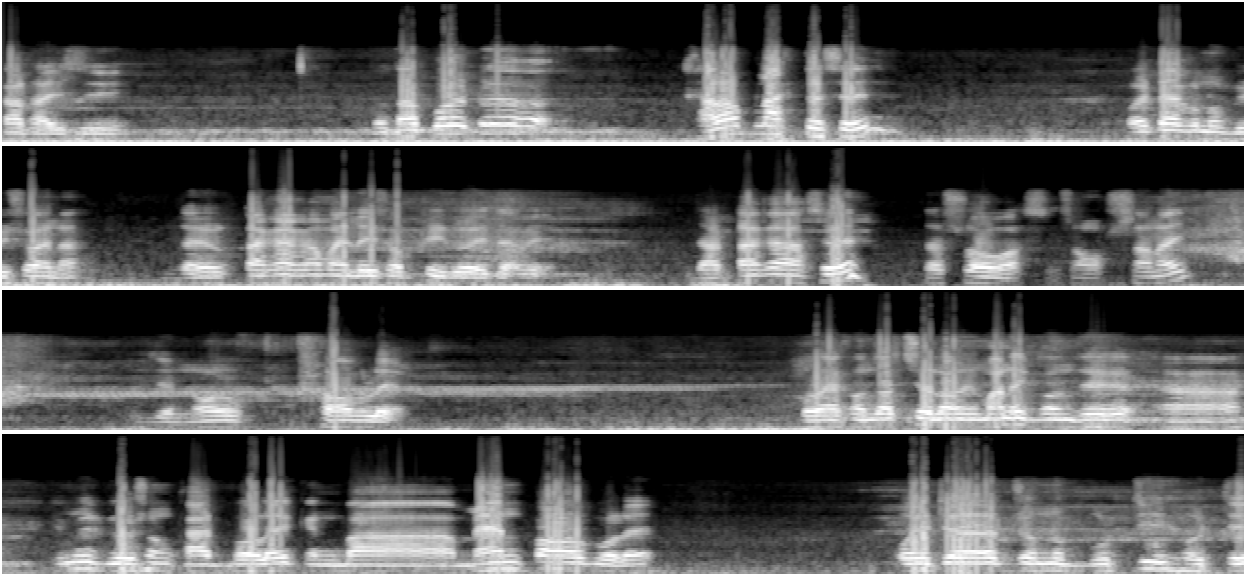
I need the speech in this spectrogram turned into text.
কাটাইছি। তো তারপর একটা খারাপ লাগতেছে, ওইটা কোনো বিষয় না। যাই হোক, টাকা কামাইলে সব ঠিক হয়ে যাবে। যার টাকা আছে, তার সব আছে, সমস্যা নাই। যে নো প্রবলেম তো এখন যাচ্ছি হলো আমি মানিকগঞ্জে ইমিগ্রেশন কার্ড বলে কিংবা ম্যান পাওয়ার বলে, ওইটার জন্য ভর্তি হইতে,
